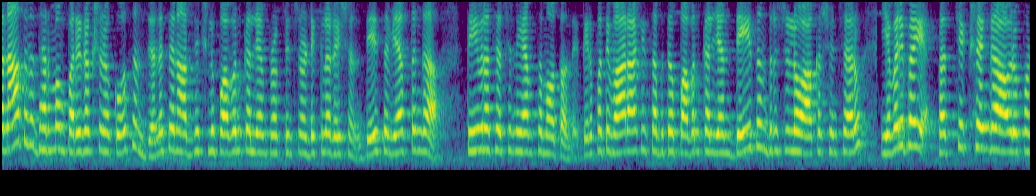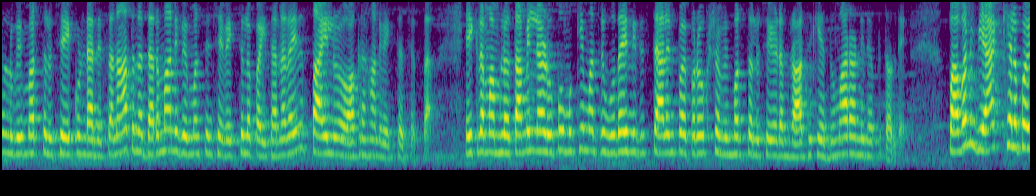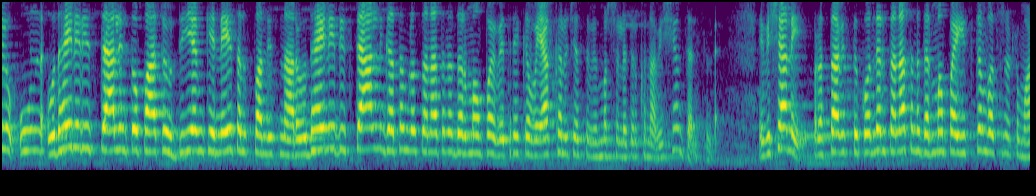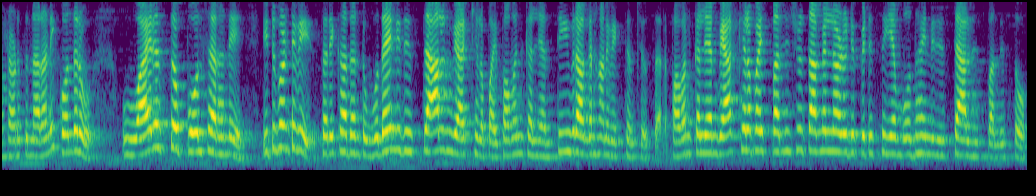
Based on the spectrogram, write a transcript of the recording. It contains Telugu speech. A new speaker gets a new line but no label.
సనాతన ధర్మం పరిరక్షణ కోసం జనసేన అధ్యక్షులు పవన్ కళ్యాణ్ ప్రకటించిన డిక్లరేషన్ దేశవ్యాప్తంగా తీవ్ర చర్చనీయాంశమవుతోంది. తిరుపతి వారాహి సభతో పవన్ కళ్యాణ్ దేశం దృష్టిలో ఆకర్షించారు. ఎవరిపై ప్రత్యక్షంగా ఆరోపణలు విమర్శలు చేయకుండానే సనాతన ధర్మాన్ని విమర్శించే వ్యక్తులపై తనదైన స్థాయిలో ఆగ్రహాన్ని వ్యక్తం చేశారు. ఈ క్రమంలో తమిళనాడు ఉప ముఖ్యమంత్రి ఉదయనిధి స్టాలిన్ పై పరోక్ష విమర్శలు చేయడం రాజకీయ దుమారాన్ని రేపుతోంది. పవన్ వ్యాఖ్యలపై ఉదయనిధి స్టాలిన్తో పాటు డిఎంకే నేతలు స్పందిస్తున్నారు. ఉదయనిధి స్టాలిన్ గతంలో సనాతన ధర్మంపై వ్యతిరేక వ్యాఖ్యలు చేసి విమర్శలు ఎదుర్కొన్న విషయం తెలిసిందే. ఈ విషయాన్ని ప్రస్తావిస్తూ కొందరు సనాతన ధర్మంపై ఇష్టం వచ్చినట్లు మాట్లాడుతున్నారని కొందరు వైరస్తో పోల్చారని ఇటువంటివి సరికాదంటూ ఉదయనిధి స్టాలిన్ వ్యాఖ్యలపై పవన్ కళ్యాణ్ తీవ్ర ఆగ్రహాన్ని వ్యక్తం చేశారు. పవన్ కళ్యాణ్ వ్యాఖ్యలపై స్పందించిన తమిళనాడు డిప్యూటీ సీఎం ఉదయనిధి స్టాలిన్ స్పందిస్తూ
